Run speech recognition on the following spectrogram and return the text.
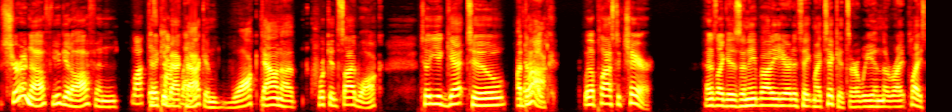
sure enough, you get off and walk take your pathway. backpack and walk down a crooked sidewalk till you get to a the dock lake. with a plastic chair. And it's like, is anybody here to take my tickets? Are we in the right place?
